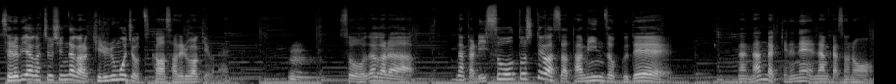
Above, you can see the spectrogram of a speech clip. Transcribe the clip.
セルビアが中心だからキリル文字を使わされるわけよねうん。そうだからなんか理想としてはさ多民族でななんだっけねなんかその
